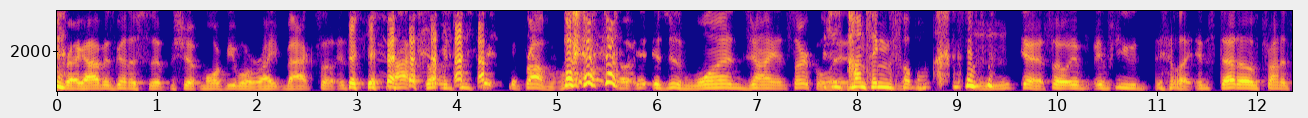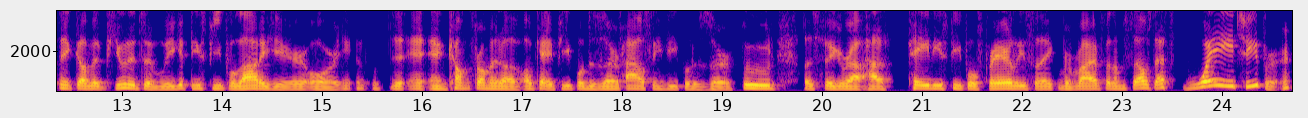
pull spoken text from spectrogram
yeah, Greg Abbott's going to ship, ship more people right back, so it's not going to fix the problem. So it- it's just one giant circle. They're just and- punting the football. Mhm. yeah, so if if you like instead of trying to think of it punitively, get these people out of here, or and and come from it of okay, people deserve housing, people deserve food. Let's figure out how to pay these people fairly so they can provide for themselves. That's way cheaper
